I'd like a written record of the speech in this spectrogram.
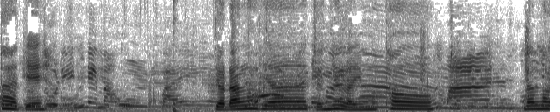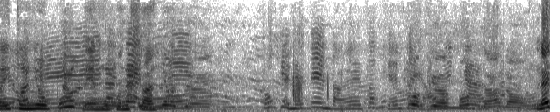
ta chị cho đó là thì chẳng như là một thô đó là ít thu nhiêu bút để một con sợi có kiện nó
